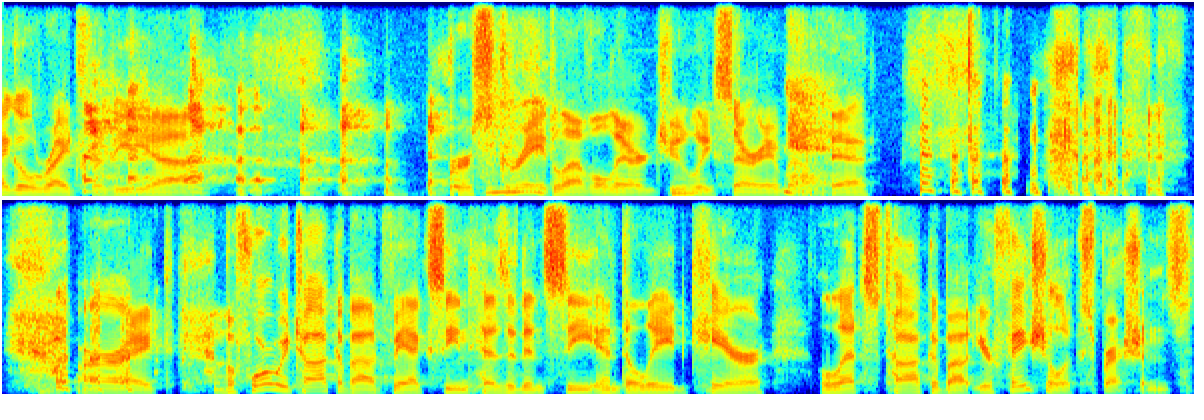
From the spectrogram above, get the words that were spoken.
I go right for the uh, first grade level there, Julie. Sorry about that. All right. Before we talk about vaccine hesitancy and delayed care, let's talk about your facial expressions.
